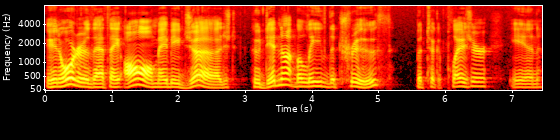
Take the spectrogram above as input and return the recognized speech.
in order that they all may be judged who did not believe the truth, but took pleasure in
